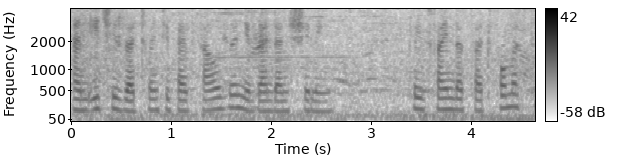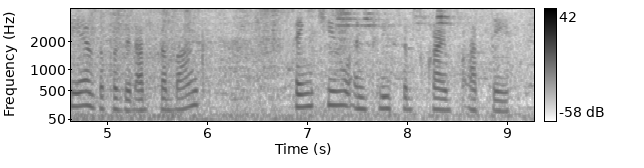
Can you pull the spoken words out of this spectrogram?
and each is at 25,000 Ugandan shillings. Please find us at Former Stairs opposite Absa Bank. Thank you and please subscribe for updates.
